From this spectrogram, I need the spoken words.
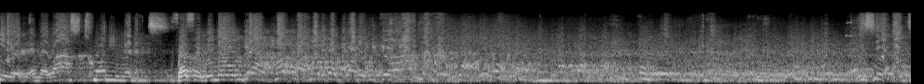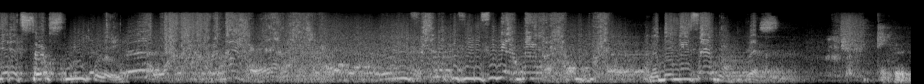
here in the last 20 minutes. Sasa ninaongea hapa hapa kwa dakika You see, I did it so sneakily. na nilisema Yes. Okay,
